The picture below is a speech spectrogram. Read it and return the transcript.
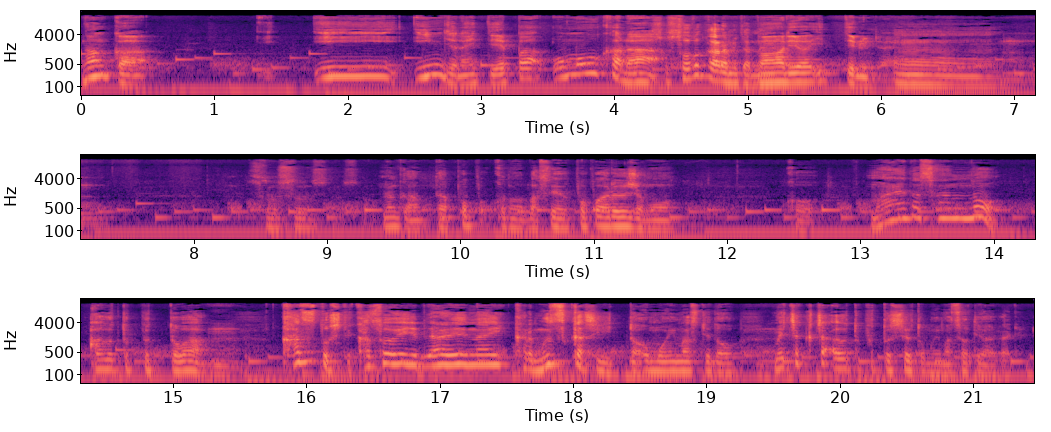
なんかいいいいいんじゃないってやっぱ思うからそ外から見たらね。周りは言ってるんじゃなうい、うんん。そうそうそうそう。なんかポポこのバス停のポポアルージョもこう前田さんのアウトプットはうん。数として数えられないから難しいとは思いますけど、うん。めちゃくちゃアウトプットしてると思いますよって言われるう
